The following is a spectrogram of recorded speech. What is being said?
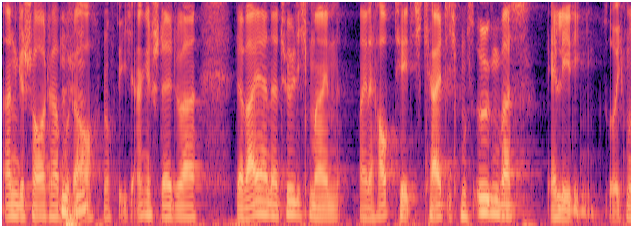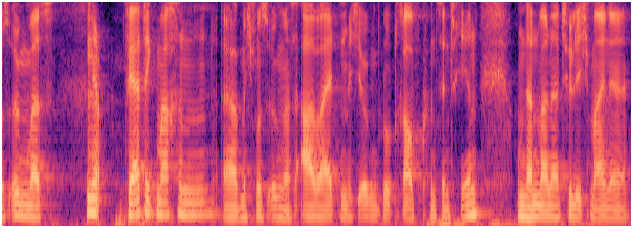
angeschaut habe mhm. oder auch noch wie ich angestellt war, da war ja natürlich mein, meine Haupttätigkeit, ich muss irgendwas erledigen. So, ich muss irgendwas ja. fertig machen, äh, ich muss irgendwas arbeiten, mich irgendwo drauf konzentrieren. Und dann war natürlich meine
